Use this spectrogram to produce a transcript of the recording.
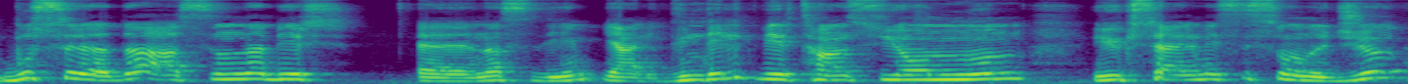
Bu sırada aslında bir e, nasıl diyeyim yani gündelik bir tansiyonun yükselmesi sonucu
